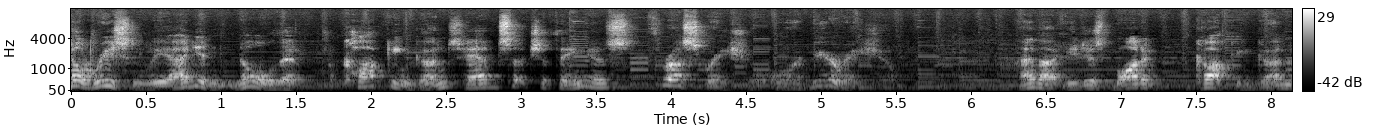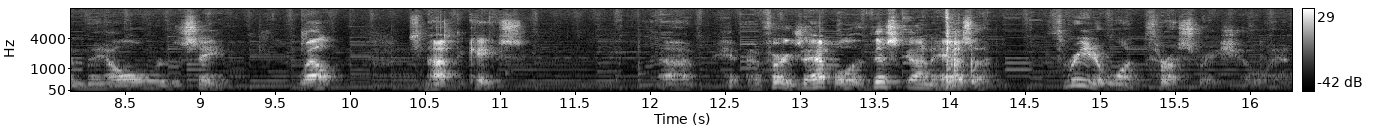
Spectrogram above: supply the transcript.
until recently, I didn't know that caulking guns had such a thing as thrust ratio or gear ratio. I thought you just bought a caulking gun and they all were the same. Well, it's not the case. Uh, for example, this gun has a 3 to 1 thrust ratio in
